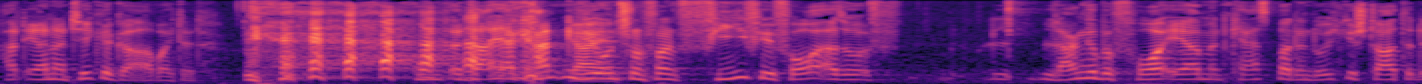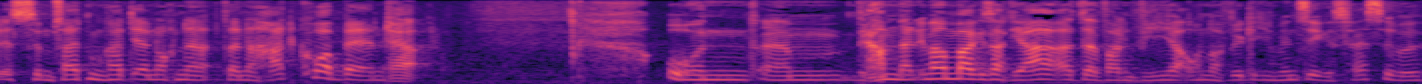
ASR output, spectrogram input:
hat er an der Theke gearbeitet. und äh, daher kannten Geil. wir uns schon von viel, viel vor, also lange bevor er mit Casper dann durchgestartet ist. Zum Zeitpunkt hat er noch eine, seine Hardcore-Band. Ja. Und ähm, wir haben dann immer mal gesagt, ja, also da waren wir ja auch noch wirklich ein winziges Festival.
